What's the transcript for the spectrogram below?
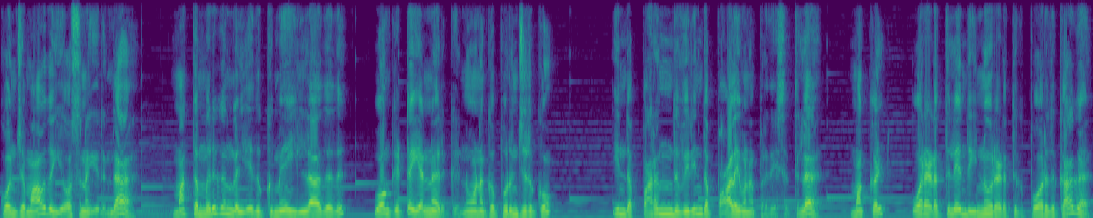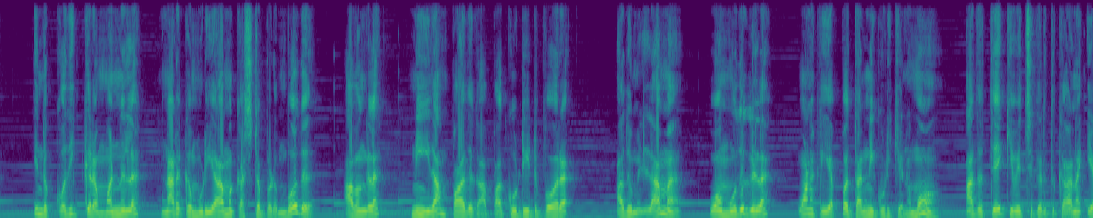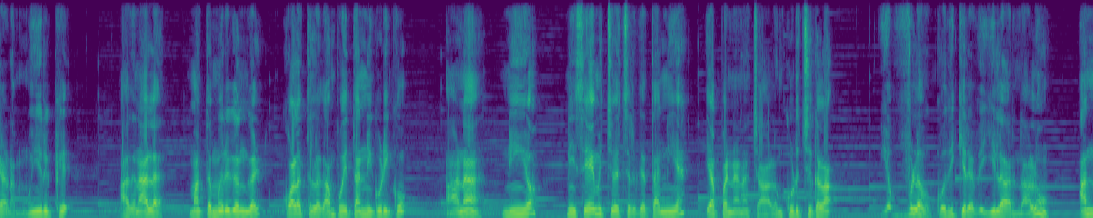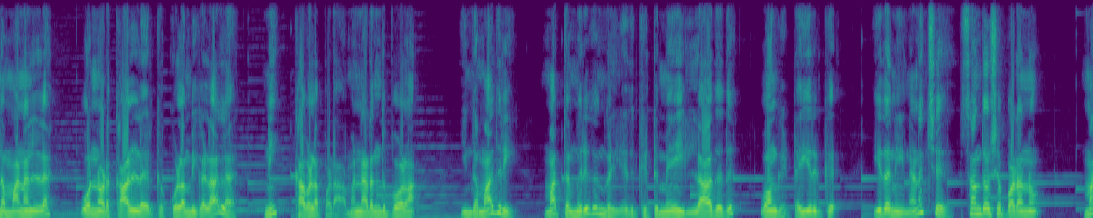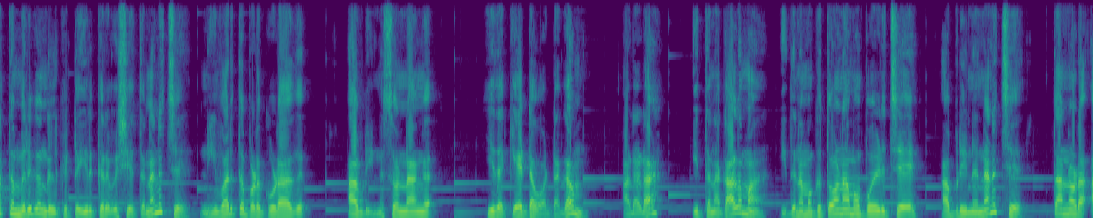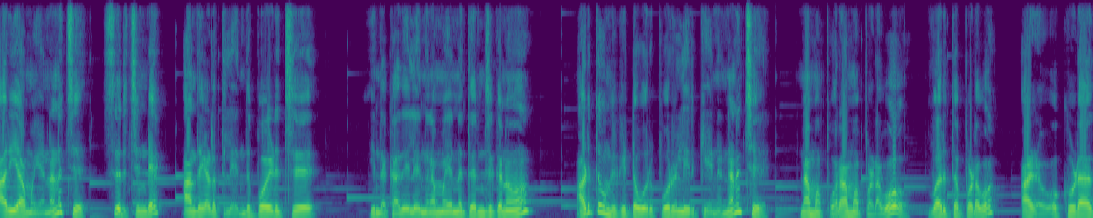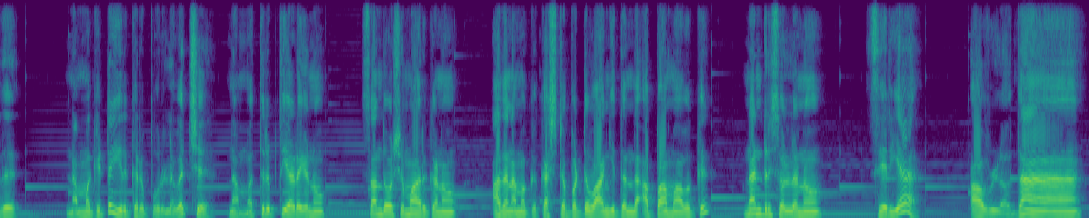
கொஞ்சமாவது யோசனை இருந்தா மற்ற மிருகங்கள் எதுக்குமே இல்லாதது உன்கிட்ட என்ன இருக்குன்னு உனக்கு புரிஞ்சிருக்கும். இந்த பறந்து விரிந்த பாலைவன பிரதேசத்துல மக்கள் ஒரு இடத்துலேருந்து இன்னொரு இடத்துக்கு போறதுக்காக இந்த கொதிக்கிற மண்ணுல நடக்க முடியாம கஷ்டப்படும் போது அவங்கள நீ தான் பாதுகாப்பா கூட்டிட்டு போற. அதுவும் இல்லாம உன் முதுகுல உனக்கு எப்போ தண்ணி குடிக்கணுமோ அதை தேக்கி வச்சுக்கிறதுக்கான இடமும் இருக்கு. அதனால மற்ற மிருகங்கள் குளத்துல தான் போய் தண்ணி குடிக்கும். ஆனால் நீயோ நீ சேமிச்சு வச்சிருக்க தண்ணியை எப்போ நினச்சாலும் குடிச்சுக்கலாம். எவ்வளவு கொதிக்கிற வெயிலாக இருந்தாலும் அந்த மணலில் உன்னோட காலில் இருக்க குழம்பிகளால் நீ கவலைப்படாமல் நடந்து போகலாம் இந்த மாதிரி மற்ற மிருகங்கள் எதுக்கிட்டுமே இல்லாதது உங்ககிட்ட இருக்குது இதை நீ நினைச்சு சந்தோஷப்படணும். மற்ற மிருகங்கள் கிட்ட இருக்கிற விஷயத்த நினைச்சு நீ வருத்தப்படக்கூடாது அப்படின்னு சொன்னாங்க. இதை கேட்ட ஒட்டகம் அடடா இத்தனை காலமா இது நமக்கு தோணாம போயிடுச்சே அப்படின்னு நினைச்சு தன்னோட அறியாமையை நினைச்சு சிரிச்சுண்டே அந்த இடத்துலேருந்து போயிடுச்சு. இந்த கதையிலேருந்து நம்ம என்ன தெரிஞ்சுக்கணும்? அடுத்தவங்க கிட்ட ஒரு பொருள் இருக்கேன்னு நினைச்சு நம்ம பொறாமப்படவோ வருத்தப்படவோ அழவோ கூடாது. நம்ம கிட்ட இருக்கிற பொருளை வச்சு நம்ம திருப்தி அடையணும் சந்தோஷமா இருக்கணும். அதை நமக்கு கஷ்டப்பட்டு வாங்கி தந்த அப்பா அம்மாவுக்கு நன்றி சொல்லணும். சரியா? அவ்வளோதான்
